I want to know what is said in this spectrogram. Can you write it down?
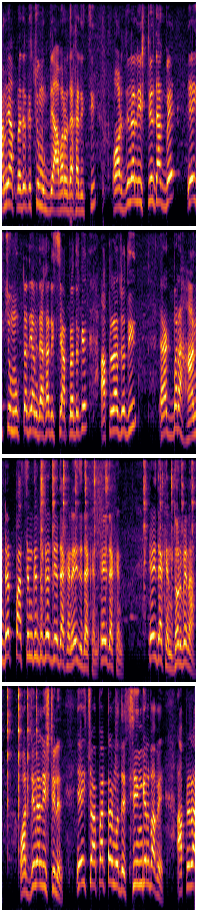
আমি আপনাদেরকে চুমুক দিয়ে আবারও দেখা দিচ্ছি। অরিজিনাল স্টিল থাকবে, এই চুমুকটা দিয়ে আমি দেখা দিচ্ছি আপনাদেরকে। আপনারা যদি একবার হান্ড্রেড পার্সেন্ট কিন্তু যে দেখেন, এই যে দেখেন, এই দেখেন এই দেখেন, ধরবে না। অরিজিনাল স্টিলের এই চপারটার মধ্যে সিঙ্গেলভাবে আপনারা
